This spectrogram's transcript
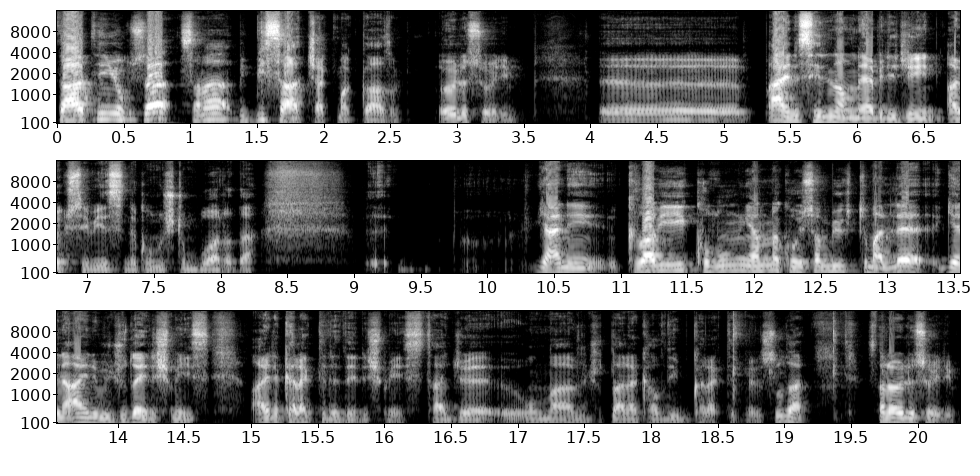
Saatin yoksa sana bir, bir saat çakmak lazım. Öyle söyleyeyim. Ee, aynı senin anlayabileceğin IQ seviyesinde konuştum bu arada. Ee, yani klavyeyi kolunun yanına koysam büyük ihtimalle gene aynı vücuda erişmeyiz. Aynı karaktere de erişmeyiz. Sadece onunla vücutla alakalı değil bu karakter mevzusu da. Sana öyle söyleyeyim.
